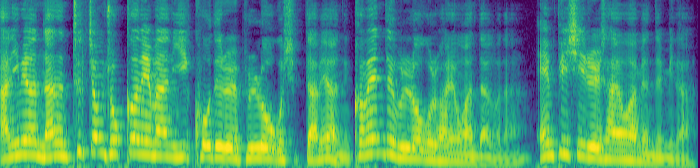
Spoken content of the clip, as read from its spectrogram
아니면 나는 특정 조건에만 이 코드를 불러오고 싶다면 커맨드 블록을 활용한다거나 NPC를 사용하면 됩니다.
